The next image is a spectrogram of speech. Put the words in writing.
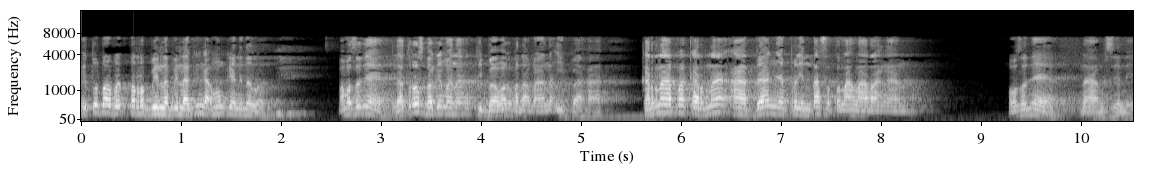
Itu terlebih-lebih lagi enggak mungkin itu loh. Apa maksudnya? Lah terus bagaimana? Dibawa kepada makna ibahah. Karena apa? Karena adanya perintah setelah larangan. Maksudnya ya? Nah, di sini.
